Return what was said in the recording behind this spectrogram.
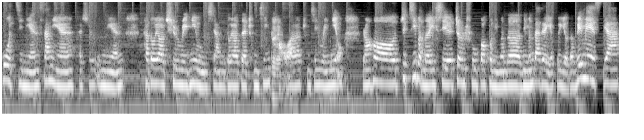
过几年，三年还是五年，他都要去 renew 一下，你都要再重新考啊，重新 renew。然后最基本的一些证书，包括你们的，你们大家也会有的 VMS 呀，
